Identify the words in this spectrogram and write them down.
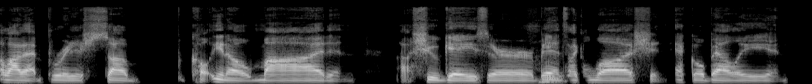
a lot of that British sub, you know, mod and uh, shoegazer bands like Lush and Echobelly and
